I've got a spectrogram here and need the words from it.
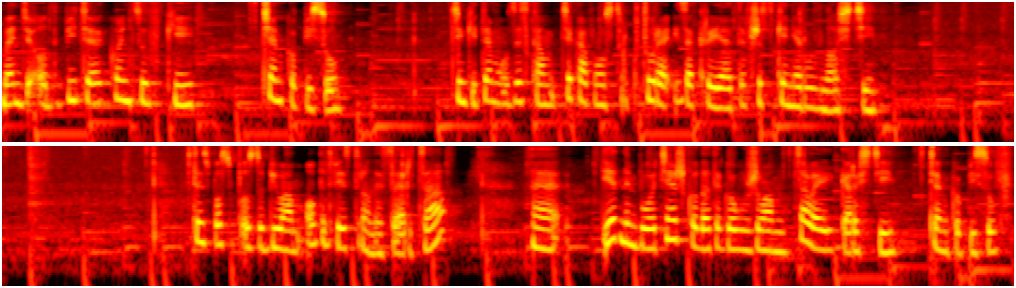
będzie odbicie końcówki cienkopisu. Dzięki temu uzyskam ciekawą strukturę i zakryję te wszystkie nierówności. Ten sposób ozdobiłam obydwie strony serca. E, jednym było ciężko, dlatego użyłam całej garści cienkopisów.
